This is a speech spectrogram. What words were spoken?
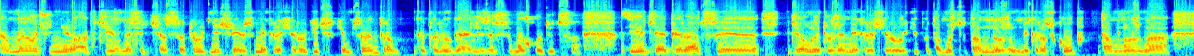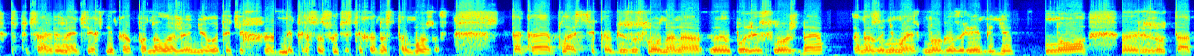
Мы очень активно сейчас сотрудничаем с микрохирургическим центром, который в Гайлизерсе находится. И эти операции делают уже микрохирурги, потому что там нужен микроскоп, там нужна специальная специальная техника по наложению вот этих э, микрососудистых анастомозов. Такая пластика, безусловно, она э, более сложная, она занимает много времени, но э, результат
